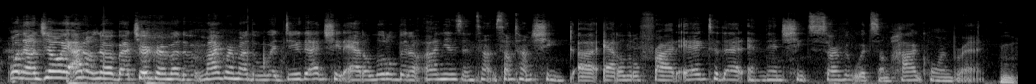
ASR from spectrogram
well, now, Joey, I don't know about your grandmother, but my grandmother would do that. She'd add a little bit of onions, and t- sometimes she'd uh, add a little fried egg to that, and then she'd serve it with some hot cornbread. Mm.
